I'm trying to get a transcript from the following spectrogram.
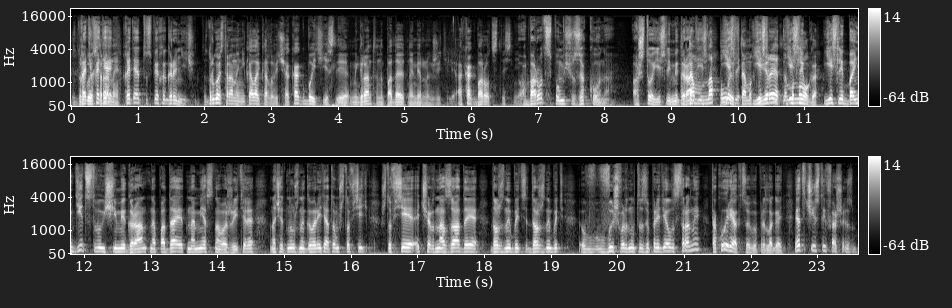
С другой хотя, стороны, хотя, хотя этот успех ограничен. с другой стороны, Николай Карлович, а как быть, если мигранты нападают на мирных жителей? А как бороться-то с ними? А бороться с помощью закона. А что, если мигрант... Там если, наплыв, если, там их если, невероятно если, много. Если бандитствующий мигрант нападает на местного жителя, значит, нужно говорить о том, что все, что все чернозадые должны быть, должны быть вышвырнуты за пределы страны? Такую реакцию вы предлагаете? Это чистый фашизм.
